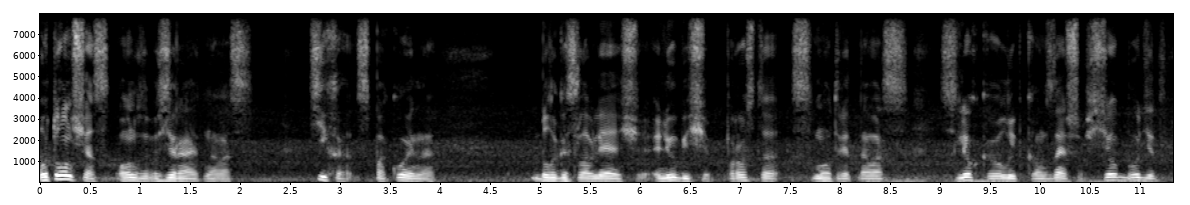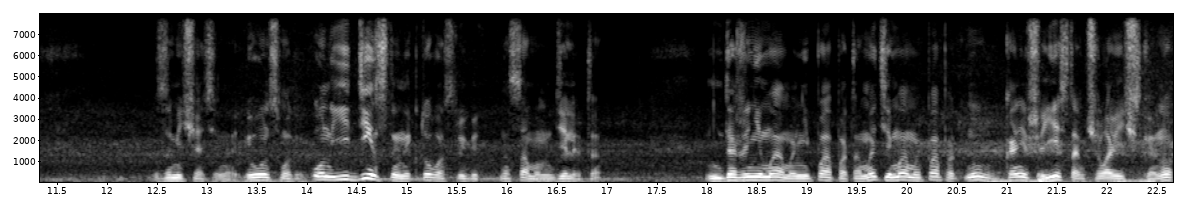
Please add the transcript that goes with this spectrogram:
Вот он сейчас, он взирает на вас. Тихо, спокойно, благословляюще, любяще, просто смотрит на вас с легкой улыбкой. Он знает, что все будет замечательно. И он смотрит. Он единственный, кто вас любит на самом деле-то. Даже не мама, не папа. Там эти мамы, папа, ну, конечно, есть там человеческое, но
